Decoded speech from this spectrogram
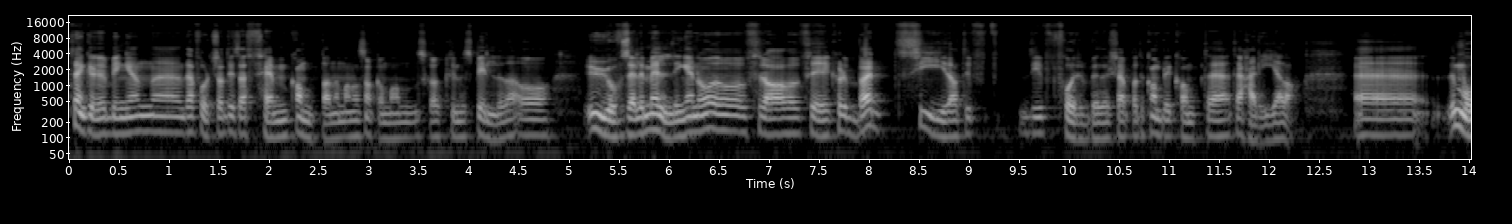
Tenker du, Bingen, Det er fortsatt disse fem kampene man har snakka om man skal kunne spille. Da, og Uoffisielle meldinger nå fra flere klubber sier at de, de, forbereder seg på at det kan bli kamp til, til helga. Eh, det må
